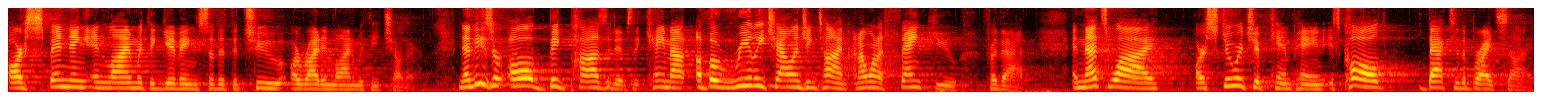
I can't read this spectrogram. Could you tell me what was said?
our spending in line with the giving so that the two are right in line with each other. Now, these are all big positives that came out of a really challenging time, and I want to thank you for that. And that's why our stewardship campaign is called Back to the Bright Side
